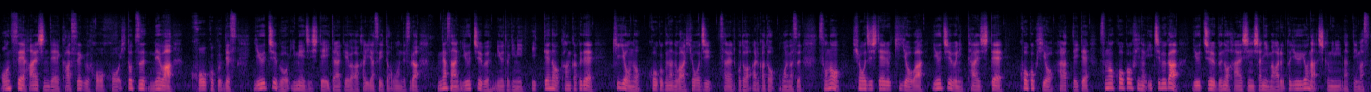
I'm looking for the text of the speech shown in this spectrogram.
音声配信で稼ぐ方法1つ目は広告です。YouTube をイメージしていただければ分かりやすいと思うんですが皆さん YouTube 見るときに一定の感覚で企業の広告などが表示されることはあるかと思います。その表示している企業は YouTube に対して広告費を払っていてその広告費の一部が YouTube の配信者に回るというような仕組みになっています。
